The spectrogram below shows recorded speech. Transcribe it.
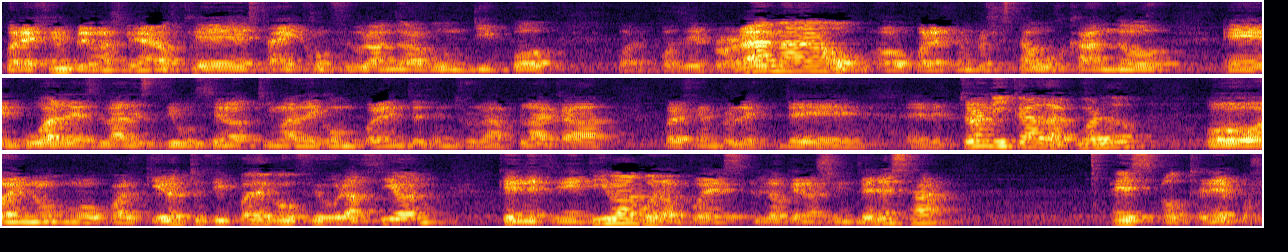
Por ejemplo, imaginaros que estáis configurando algún tipo bueno, pues de programa o, por ejemplo se está buscando eh, cuál es la distribución óptima de componentes dentro de una placa, por ejemplo, de electrónica, ¿de acuerdo? O, en, o cualquier otro tipo de configuración que en definitiva, bueno, pues lo que nos interesa es obtener, pues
